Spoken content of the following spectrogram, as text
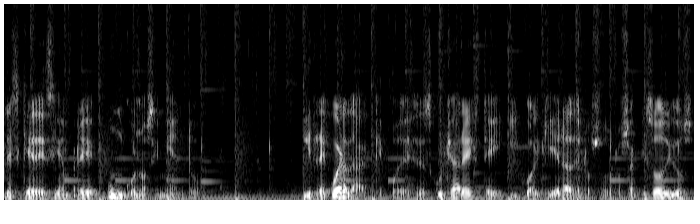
les quede siempre un conocimiento. Y recuerda que puedes escuchar este y cualquiera de los otros episodios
